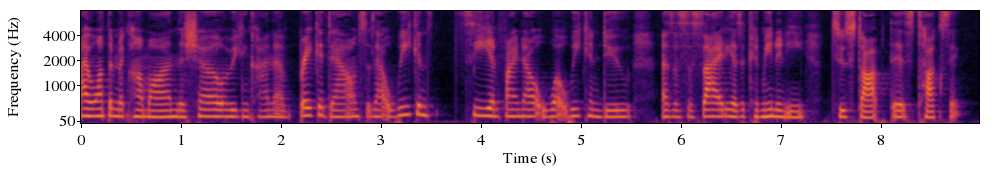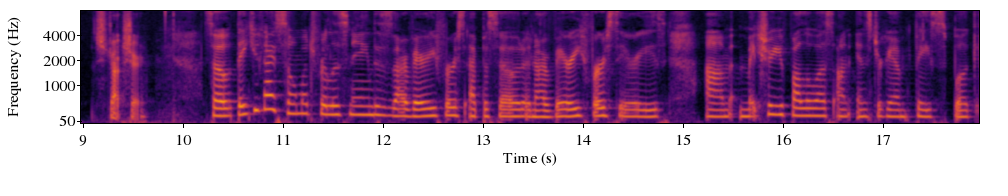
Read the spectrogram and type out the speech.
I want them to come on the show and we can kind of break it down so that we can see and find out what we can do as a society, as a community to stop this toxic structure. So, thank you guys so much for listening. This is our very first episode and our very first series. Um, make sure you follow us on Instagram, Facebook,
